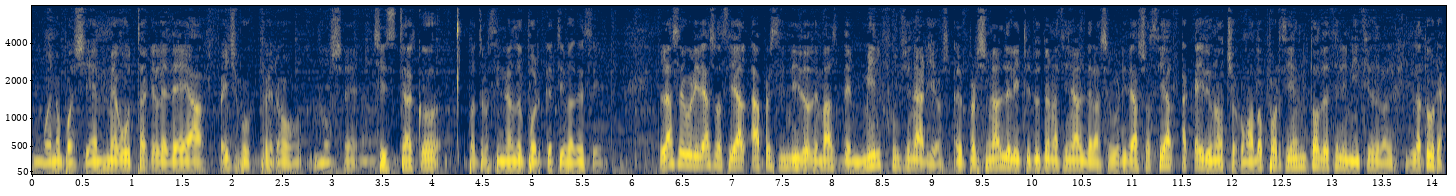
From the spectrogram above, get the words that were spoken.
Bueno, pues si es me gusta que le dé a Facebook, pero no sé. Chistaco patrocinado por qué te iba a decir. La Seguridad Social ha prescindido de más de mil funcionarios. El personal del Instituto Nacional de la Seguridad Social ha caído un 8,2% desde el inicio de la legislatura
